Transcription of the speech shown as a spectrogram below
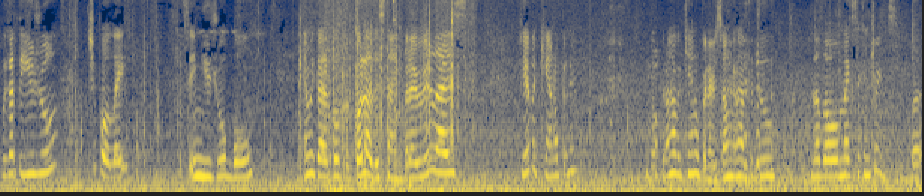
We got the usual Chipotle, same usual bowl, and we got a Coca-Cola this time. But I realized, do you have a can opener? No. We don't have a can opener, so I'm gonna have to do another old Mexican drinks. But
